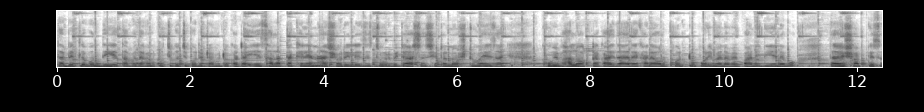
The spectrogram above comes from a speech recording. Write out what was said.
তা বিট, লবণ দিয়ে তারপর দেখেন কুচি কুচি করে টমেটো কাটা। এই সালাদটা খেলে না শরীরে যে চর্বিটা আসে সেটা নষ্ট হয়ে যায়। খুবই ভালো একটা কায়দা। আর এখানে অল্প একটু পরিমাণ আমি পানি দিয়ে নেব। তাই সব কিছু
